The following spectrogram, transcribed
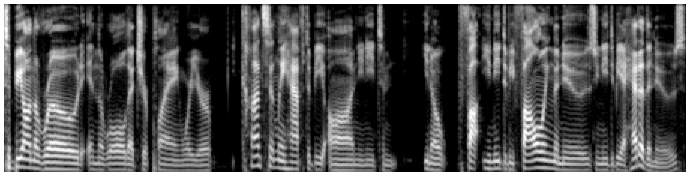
to be on the road in the role that you're playing, where you're you constantly have to be on? You need to you know, fo- you need to be following the news. You need to be ahead of the news.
